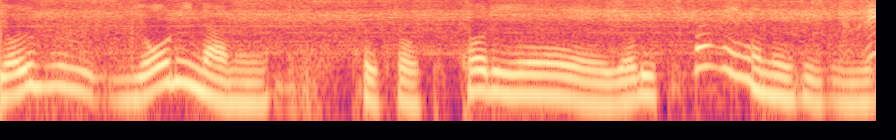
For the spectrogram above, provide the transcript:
열불 열이 나네 벌써 배터리에 열이 심하게 나는 え 수준이라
